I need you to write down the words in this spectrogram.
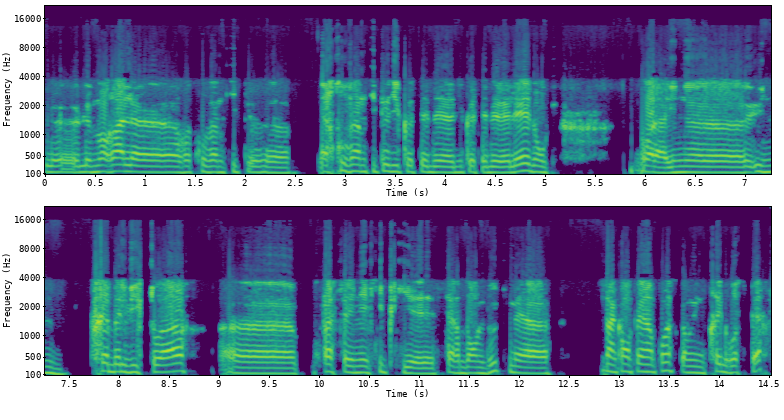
le, le moral euh, retrouve un petit peu, euh, est retrouvé un petit peu du côté de, du côté de LA. Donc voilà, une, une très belle victoire euh, face à une équipe qui est certes dans le doute, mais euh, 51 points, c'est quand même une très grosse perf.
